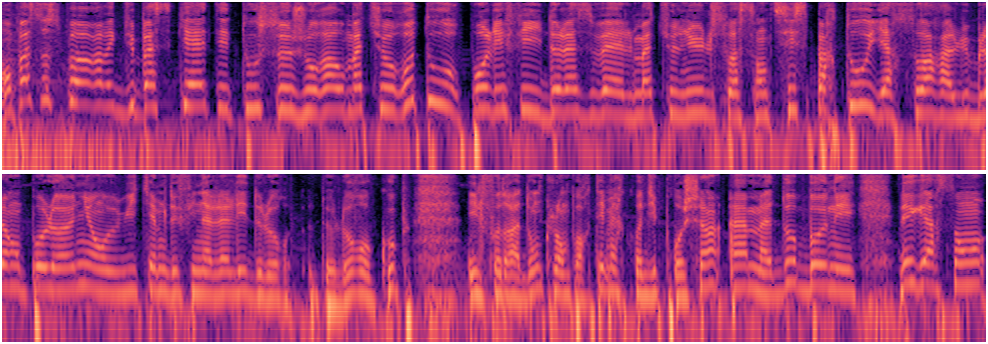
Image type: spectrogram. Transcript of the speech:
On passe au sport avec du basket et tout se jouera au match retour pour les filles de l'Asvel. Match nul 66 partout hier soir à Lublin en Pologne en huitième de finale allée de l'Eurocoupe. Il faudra donc l'emporter mercredi prochain à Mado Bonnet. Les garçons,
